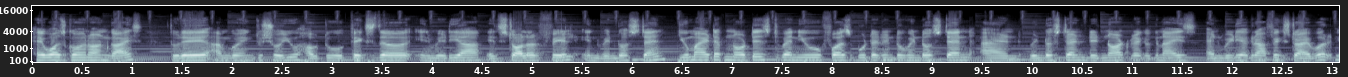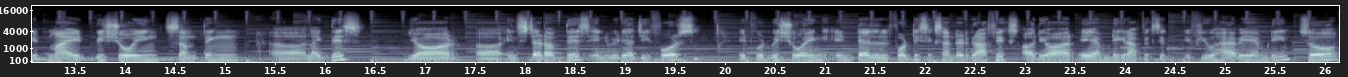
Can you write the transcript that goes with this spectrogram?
Hey what's going on guys? Today I'm going to show you how to fix the Nvidia installer failed in Windows 10 you might have noticed when you first booted into Windows 10 and Windows 10 did not recognize Nvidia graphics driver it might be showing something uh, like this. Your uh, instead of this Nvidia GeForce it would be showing Intel 4600 graphics or your AMD graphics if, if you have AMD so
